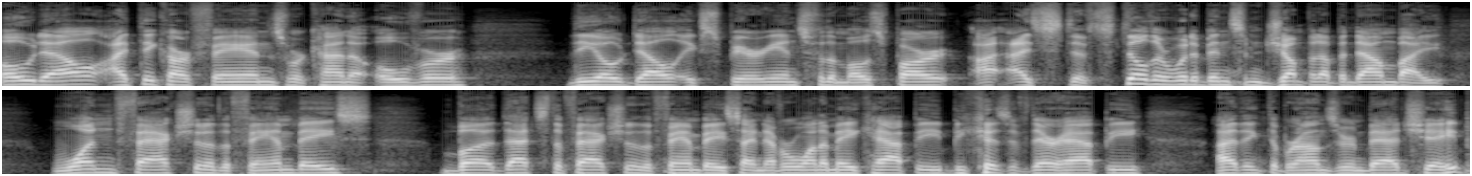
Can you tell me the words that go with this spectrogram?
Odell, I think our fans were kind of over the Odell experience for the most part. I, I st- still there would have been some jumping up and down by one faction of the fan base, but that's the faction of the fan base I never want to make happy because if they're happy, I think the Browns are in bad shape.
